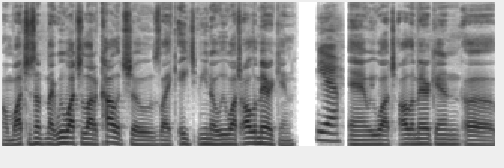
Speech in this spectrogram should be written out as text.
I'm watching something like we watch a lot of college shows, like H, you know, we watch All American Yeah. and we watch All American, uh,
